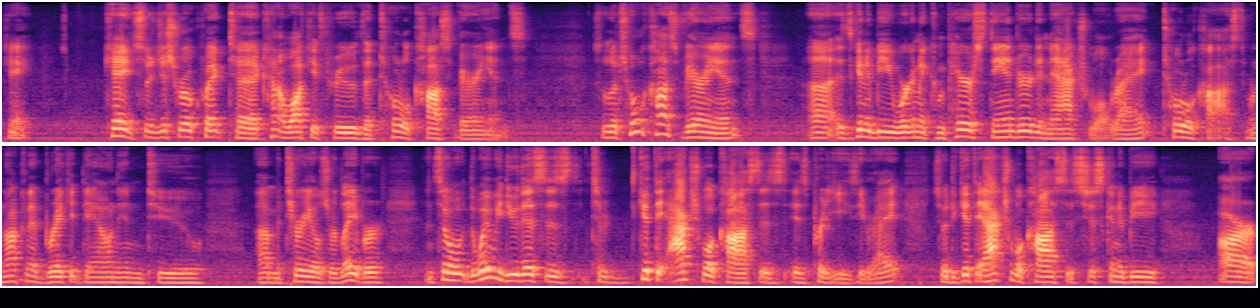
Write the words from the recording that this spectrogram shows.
Okay. Okay, so just real quick to kind of walk you through the total cost variance. So the total cost variance uh, is going to be, we're going to compare standard and actual, right? Total cost. We're not going to break it down into uh, materials or labor. And so the way we do this is to get the actual cost is, is pretty easy, right? So to get the actual cost, it's just going to be our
